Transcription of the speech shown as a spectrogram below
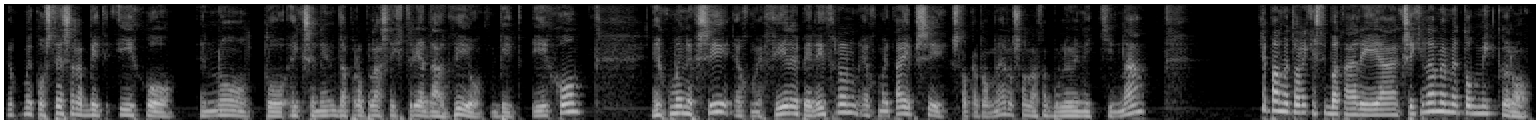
Έχουμε 24 bit ήχο ενώ το X90 Pro Plus έχει 32 bit ήχο. Έχουμε NFC, έχουμε θύρα περίθρων, έχουμε Type-C στο κάτω μέρος, όλα αυτά που λέω είναι κοινά. Και πάμε τώρα και στην μπαταρία. Ξεκινάμε με το μικρό,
